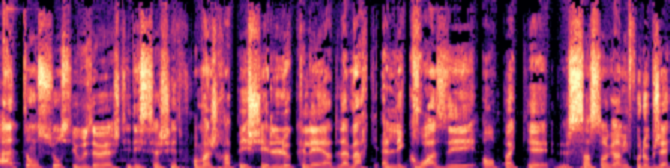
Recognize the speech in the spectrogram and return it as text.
Attention si vous avez acheté des sachets de fromage râpé chez Leclerc de la marque Les Croisés en paquet de 500 grammes. Il faut l'objet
